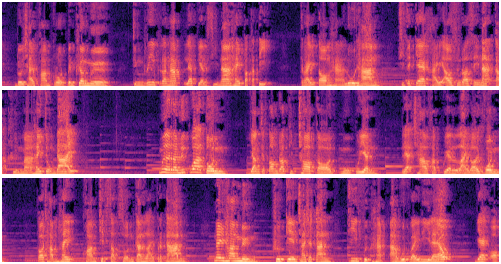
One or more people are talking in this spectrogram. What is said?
ๆ โดยใช้ความโกรธเป็นเครื่องมือ จึงรีบระงับและเปลี่ยนสีหน้าให้ปกติ ไตรตองหาลู่ทาง ที่จะแก้ไขเอาสุรเสนะกลับคืนมาให้จงได้ เมื่อระลึกว่าตนยังจะต้องรับผิดชอบต่อหมู่เกวียน และชาวขับเกวียนหลายร้อยคน ก็ทำให้ความคิดสับสนกันหลายประการ ในทางหนึ่งคือเกณฑ์ชายชะกันที่ฝึกหัดอาวุธไว้ดีแล้ว แยกออก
